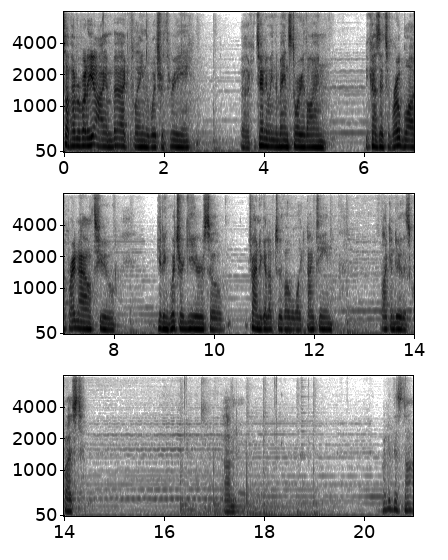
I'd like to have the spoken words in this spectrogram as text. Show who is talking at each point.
Speaker 1: What's up, everybody? I am back playing The Witcher 3, uh, continuing the main storyline because it's a roadblock right now to getting Witcher gear, so I'm trying to get up to level like 19 so I can do this quest. Um, why did this not?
